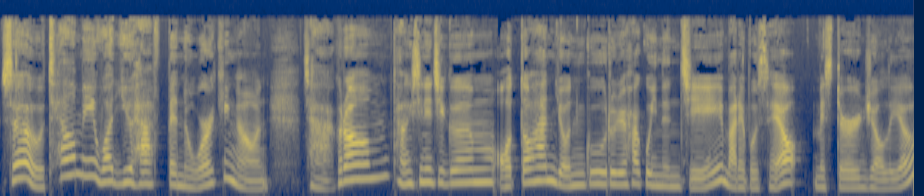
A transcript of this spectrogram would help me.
So, tell me what you have been working on. 자, 그럼 당신이 지금 어떠한 연구를 하고 있는지 말해보세요. Mr. Jolio.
